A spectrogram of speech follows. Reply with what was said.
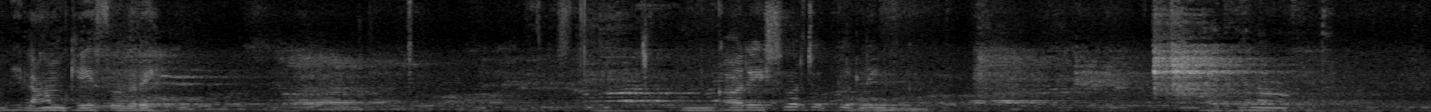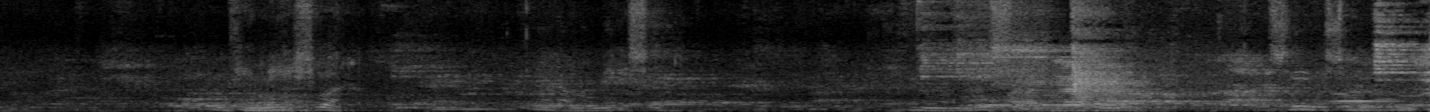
लांब केस वगैरे. ओंकारेश्वर ज्योतिर्लिंग. वैद्यनाथ. भीमेश्वर. रामेश्वर. श्री श्री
